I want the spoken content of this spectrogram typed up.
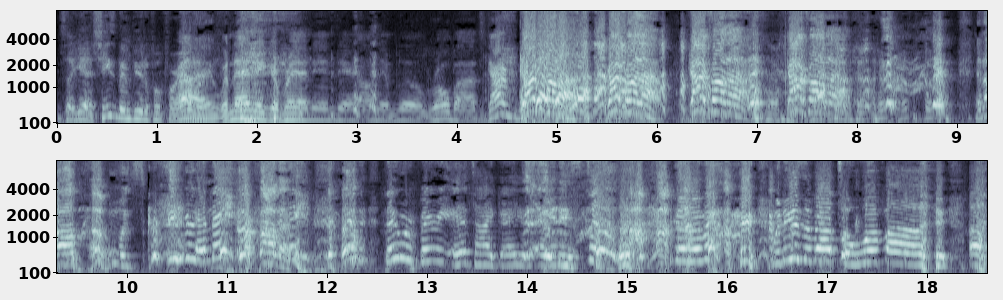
So yeah, she's been beautiful forever. right, when that nigga ran in there on them little robots, God, Godfather, Godfather, Godfather, Godfather, and all of them was screaming, And they, Godfather. they, they were very anti-gay in the eighties too. 'Cause remember when he was about to whoop, uh, uh,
